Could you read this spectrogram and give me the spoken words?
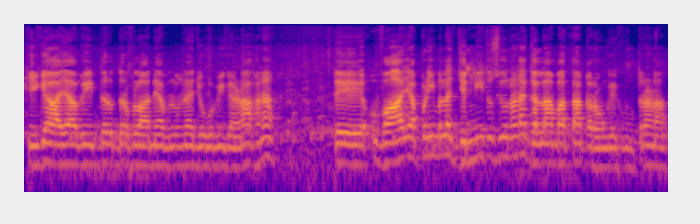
ਠੀਕ ਹੈ ਆ ਜਾ ਵੀ ਇੱਧਰ, ਉੱਧਰ ਫਲਾਨਿਆ ਫਲੂਨਿਆ ਜੋ ਵੀ ਕਹਿਣਾ, ਹਨਾ? ਤੇ ਆਵਾਜ਼ ਆਪਣੀ ਮਤਲਬ ਜਿੰਨੀ ਤੁਸੀਂ ਉਹਨਾਂ ਨਾਲ ਗੱਲਾਂ ਬਾਤਾਂ ਕਰੋਗੇ ਕਬੂਤਰਾਂ ਨਾਲ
